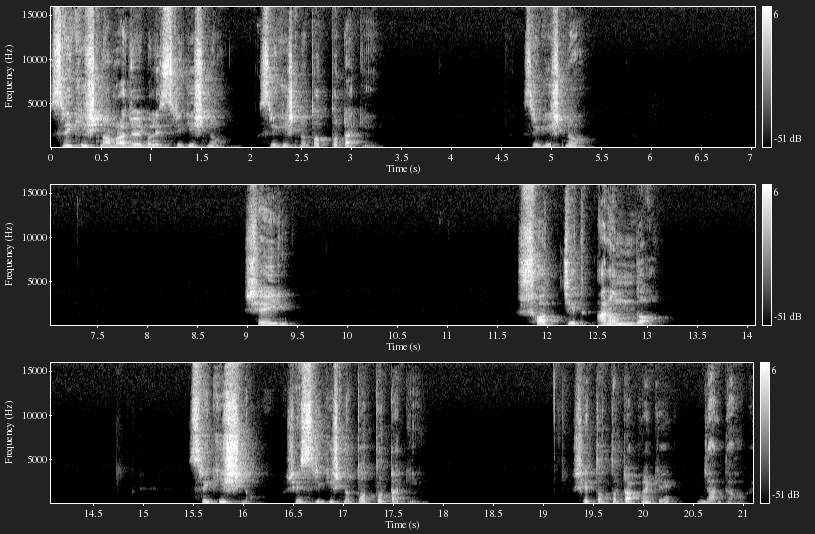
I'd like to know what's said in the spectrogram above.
শ্রীকৃষ্ণ, আমরা যদি বলি শ্রীকৃষ্ণ শ্রীকৃষ্ণ তত্ত্বটা কি? শ্রীকৃষ্ণ সেই সচ্চিত আনন্দ। শ্রীকৃষ্ণ সেই শ্রীকৃষ্ণ তত্ত্বটা কি? সেই তত্ত্বটা আপনাকে জানতে হবে।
